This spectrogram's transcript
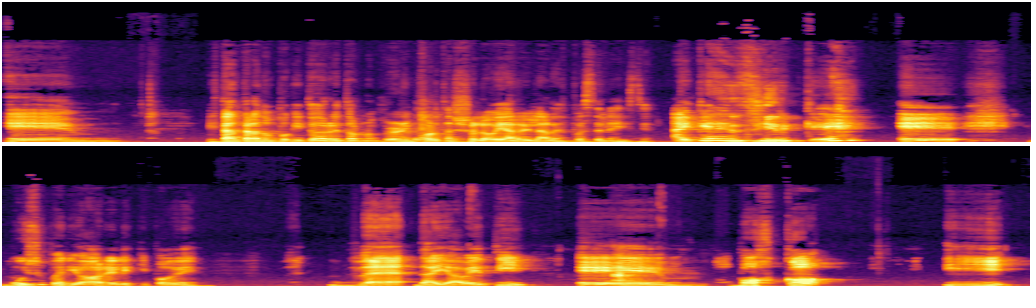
eh, está entrando un poquito de retorno, pero no importa, yo lo voy a arreglar después en la edición. Hay que decir que eh, muy superior el equipo de, de Diabetes, eh, Bosco y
